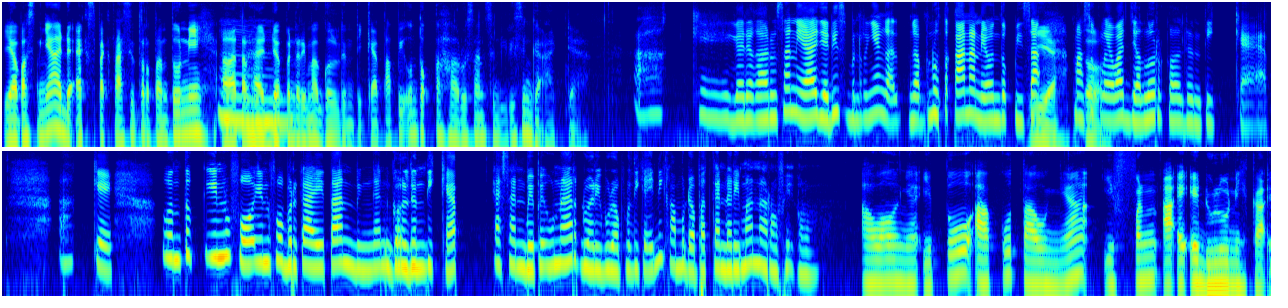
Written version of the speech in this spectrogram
ya pastinya ada ekspektasi tertentu nih eh, terhadap penerima golden ticket. Tapi untuk keharusan sendiri sih nggak ada. Oke, gak ada keharusan ya. Jadi sebenarnya nggak nggak penuh tekanan ya untuk bisa Iya, masuk betul. lewat jalur golden ticket. Oke, untuk info-info berkaitan dengan golden ticket SNBP Unair 2023 ini kamu dapatkan dari mana Rofiul? Awalnya itu aku taunya event AEE dulu nih kak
